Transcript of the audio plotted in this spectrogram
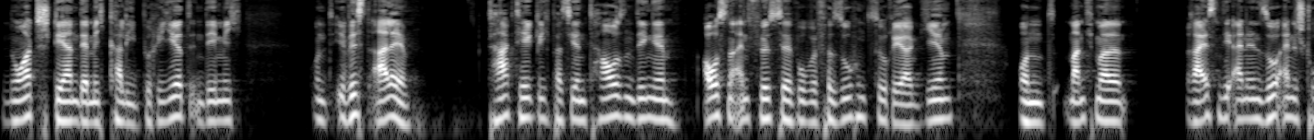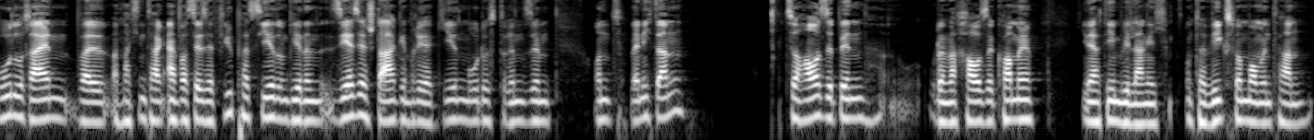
Nordstern, der mich kalibriert, indem ich Und ihr wisst alle, tagtäglich passieren tausend Dinge, Außeneinflüsse, wo wir versuchen zu reagieren. Und manchmal reißen die einen in so eine Strudel rein, weil an manchen Tagen einfach sehr, sehr viel passiert und wir dann sehr, sehr stark im Reagieren-Modus drin sind. Und wenn ich dann zu Hause bin oder nach Hause komme, je nachdem, wie lange ich unterwegs war momentan,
